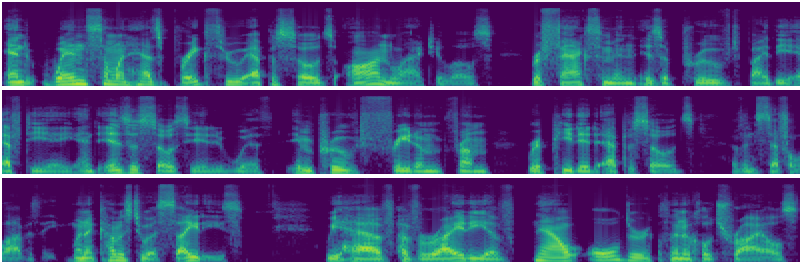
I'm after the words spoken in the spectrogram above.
And when someone has breakthrough episodes on lactulose, rifaximin is approved by the FDA and is associated with improved freedom from repeated episodes of encephalopathy. When it comes to ascites, we have a variety of now older clinical trials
